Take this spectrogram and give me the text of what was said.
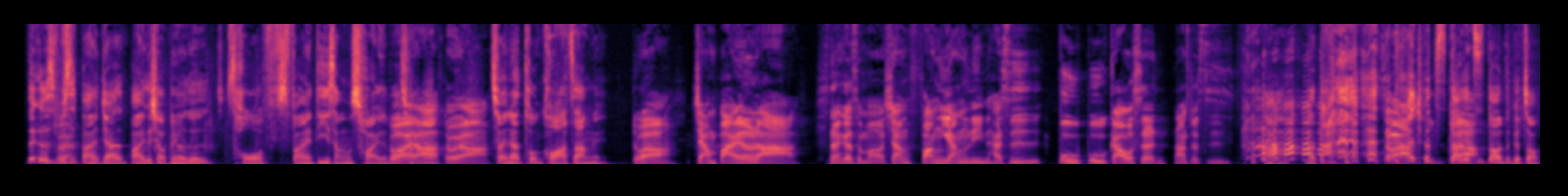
那个是不是把人家把一个小朋友的头放在地上踹的吗？对啊，对啊，踹人家头很夸张哎。对啊，讲白了啦，那个什么像方养林还是步步高升，那就是啊，那大家 大家就大概知道这个状，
